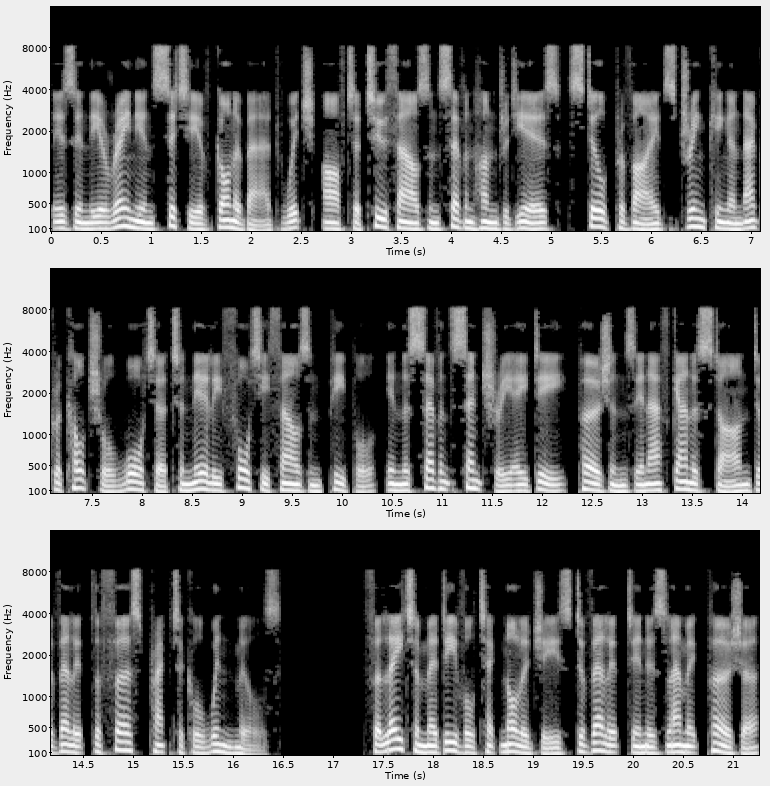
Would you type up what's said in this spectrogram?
is in the Iranian city of Gonabad which, after 2,700 years, still provides drinking and agricultural water to nearly 40,000 people. In the 7th century AD, Persians in Afghanistan developed the first practical windmills. For later medieval technologies developed in Islamic Persia,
